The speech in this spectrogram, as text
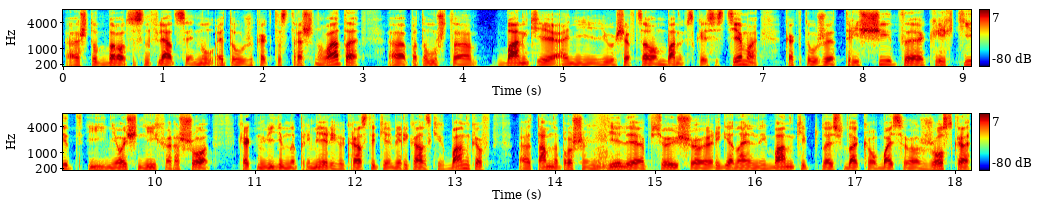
э, чтобы бороться с инфляцией, ну, это уже как-то страшновато, э, потому что банки, они и вообще в целом банковская система как-то уже трещит, э, кряхтит, и не очень ей хорошо как мы видим на примере как раз-таки американских банков, там на прошлой неделе все еще региональные банки туда-сюда колбасило жестко,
